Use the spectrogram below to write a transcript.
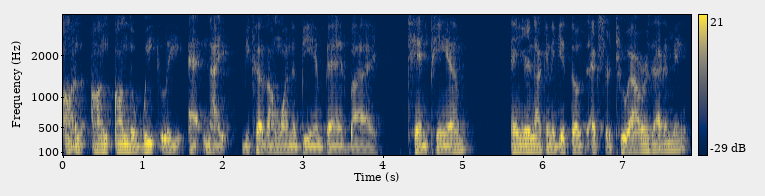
on, on, on the weekly at night because I want to be in bed by 10 p.m. and you're not going to get those extra two hours out of me,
